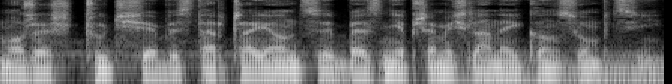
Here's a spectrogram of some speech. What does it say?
Możesz czuć się wystarczający bez nieprzemyślanej konsumpcji.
